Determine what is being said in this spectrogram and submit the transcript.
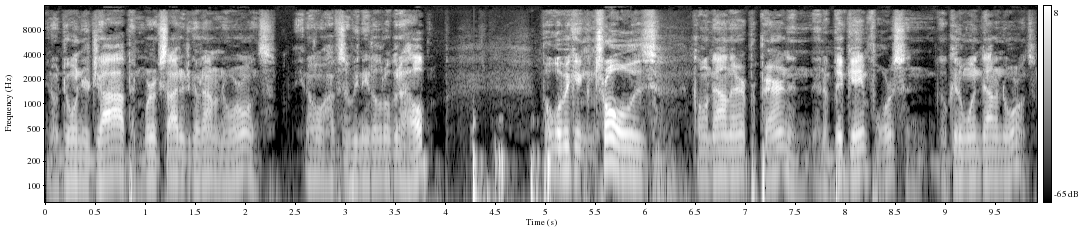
You know, doing your job, and we're excited to go down to New Orleans. You know, obviously we need a little bit of help but what we can control is going down there, preparing, and, and a big game for us, and go get a win down in New Orleans.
